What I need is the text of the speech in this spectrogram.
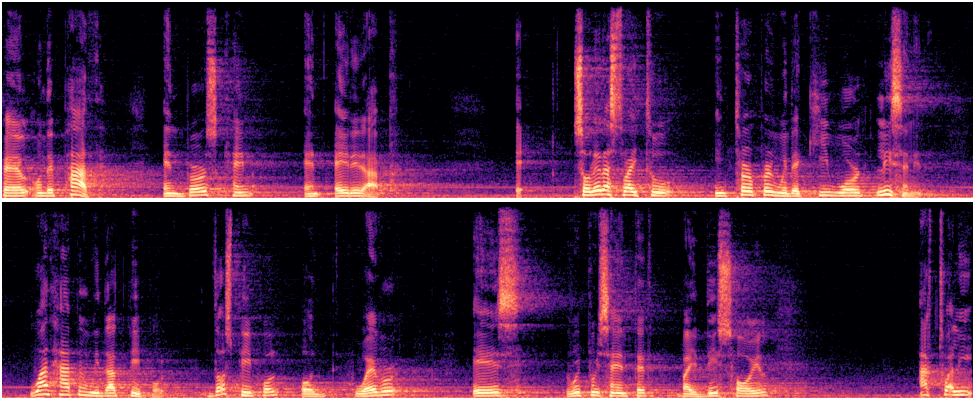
fell on the path, and birds came and ate it up. So let us try to interpret with the key word listening. What happened with that people? Those people, or whoever is represented by this soil, actually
